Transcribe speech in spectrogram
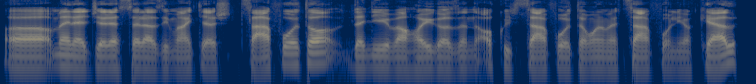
A menedzser Eszterázi Mátyás cáfolta, de nyilván, ha igaz lenne, akkor is cáfolta volna, mert cáfolnia kell.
